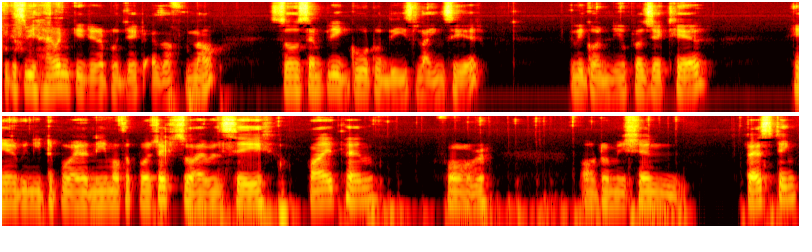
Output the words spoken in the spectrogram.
Because we haven't created a project as of now. So simply go to these lines here. Click on new project here. Here we need to provide a name of the project. So I will say Python for automation testing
